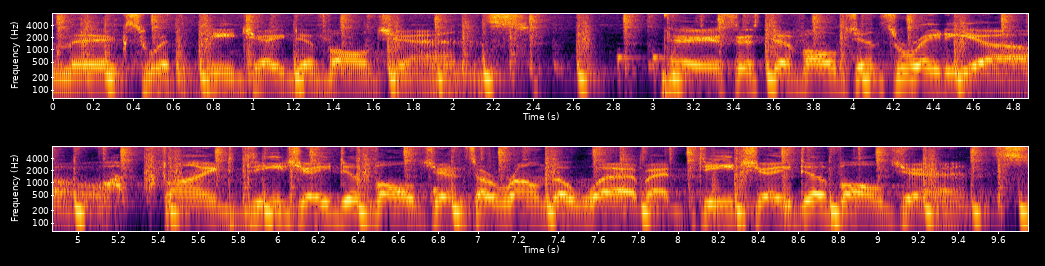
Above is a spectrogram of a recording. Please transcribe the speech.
Divulgence Radio. with DJ Divulgence. This is Divulgence Radio. Find DJ Divulgence around the web at DJ Divulgence.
